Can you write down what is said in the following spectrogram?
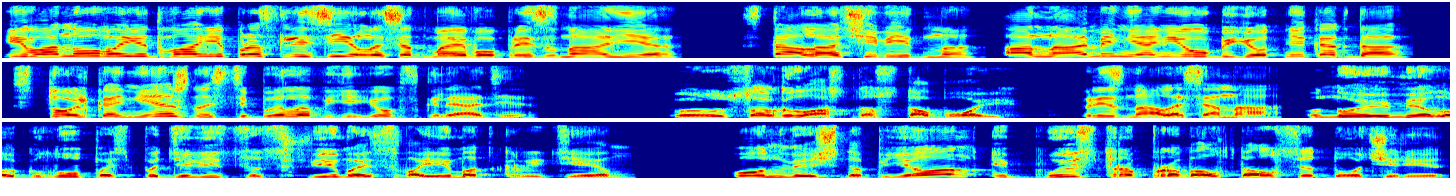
Иванова едва не прослезилась от моего признания. Стало очевидно, она меня не убьет никогда. Столько нежности было в ее взгляде. «Э, «Согласна с тобой», — призналась она, но имела глупость поделиться с Фимой своим открытием. Он вечно пьян и быстро проболтался дочери.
